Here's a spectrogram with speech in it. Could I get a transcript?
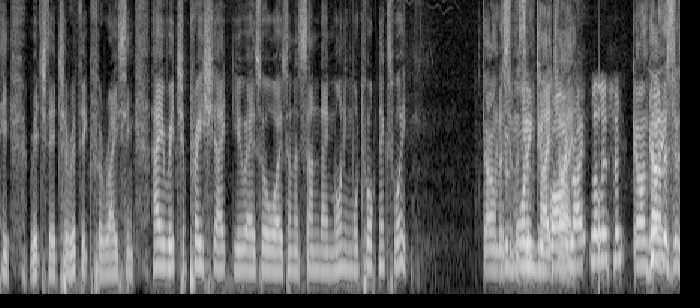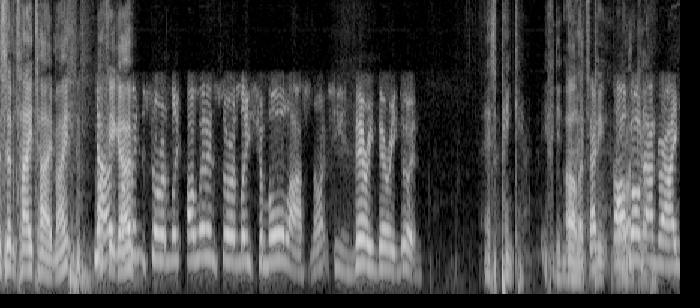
they? Rich, they're terrific for racing. Hey, Rich, appreciate you as always on a Sunday morning. We'll talk next week. Go and listen Good morning, to some Tay goodbye, Tay. Ray. Well, listen, Go and go and listen to some Tay Tay, mate. No, Off you I went and saw Ali- I went and saw Alicia Moore last night. She's very, very good. That's pink. If you didn't Oh, know. that's That's- pink. oh, well okay. done, Ray.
